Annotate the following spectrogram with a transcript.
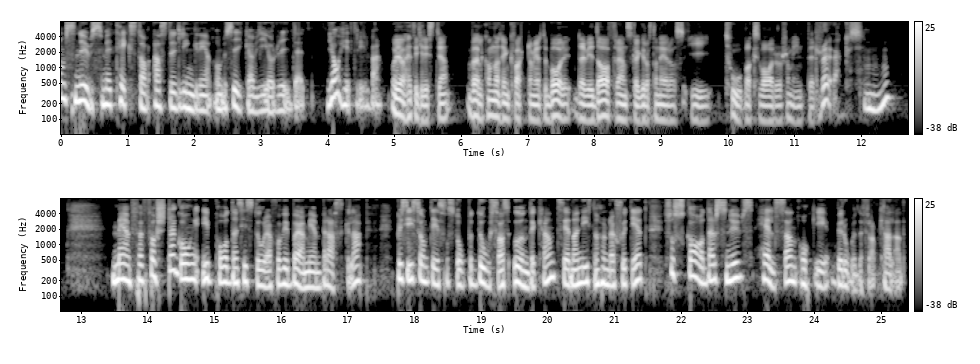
Som snus med text av Astrid Lindgren och musik av Georg Riedel. Jag heter Ylva. Och jag heter Christian. Välkomna till en kvart om Göteborg där vi idag främst ska grotta ner oss i tobaksvaror som inte röks. Men för första gången i poddens historia får vi börja med en brasklapp. Precis som det som står på dosans underkant sedan 1971 så skadar snus hälsan och är beroendeframkallande.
